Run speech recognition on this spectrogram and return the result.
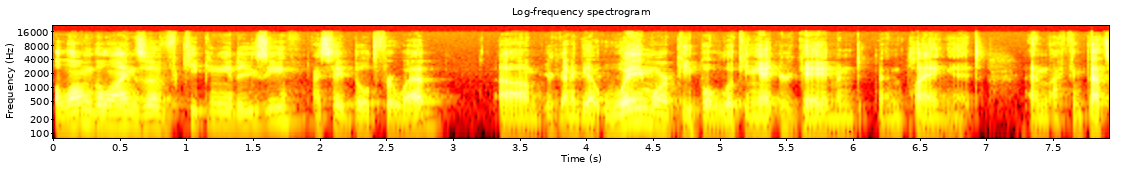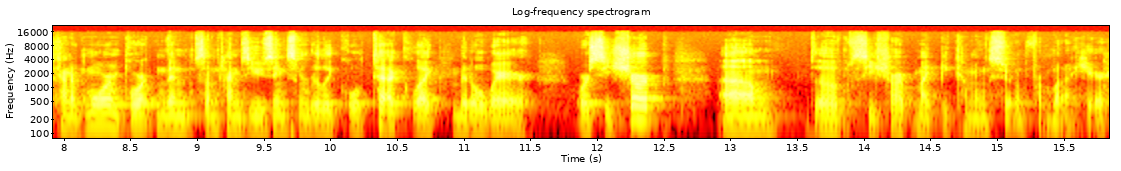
Along the lines of keeping it easy, I say build for web um, you're going to get way more people looking at your game and, and playing it. And I think that's kind of more important than sometimes using some really cool tech like middleware or C Sharp. Um, so C Sharp might be coming soon from what I hear.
